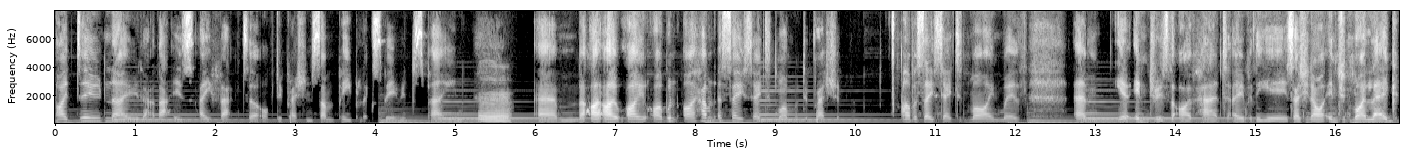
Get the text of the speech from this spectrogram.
I, I do know that that is a factor of depression. Some people experience pain, Mm, um, but I, I, I, I wouldn't I haven't associated mine with depression. I've associated mine with um, you know injuries that I've had over the years. As you know, I injured my leg,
